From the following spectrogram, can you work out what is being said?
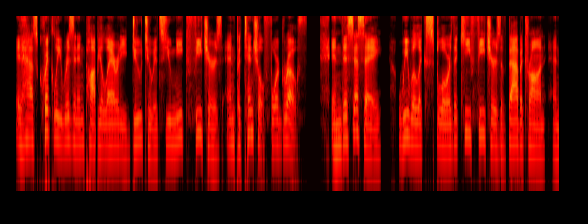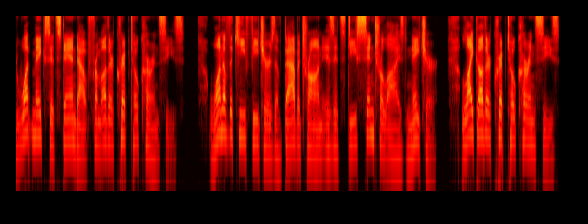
it has quickly risen in popularity due to its unique features and potential for growth. In this essay, we will explore the key features of BabyTron and what makes it stand out from other cryptocurrencies. One of the key features of BabyTron is its decentralized nature. Like other cryptocurrencies,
